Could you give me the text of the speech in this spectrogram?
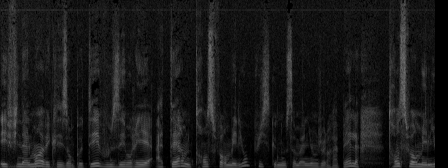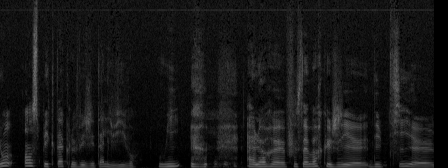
Et finalement, avec les empotés, vous aimeriez à terme transformer Lyon, puisque nous sommes à Lyon, je le rappelle, transformer Lyon en spectacle végétal et vivant. Oui. Alors, il euh, faut savoir que j'ai euh, des petits, euh,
